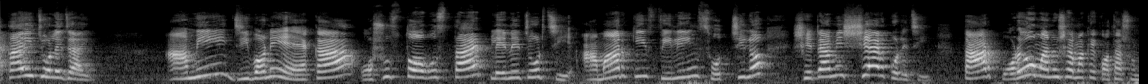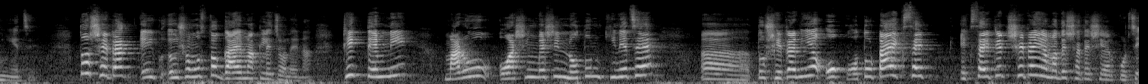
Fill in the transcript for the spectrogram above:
একাই চলে যাই। আমি জীবনে একা, অসুস্থ অবস্থায় প্লেনে চড়ছি, আমার কি ফিলিংস হচ্ছিল সেটা আমি শেয়ার করেছি, তারপরেও মানুষ আমাকে কথা শুনিয়েছে। তো সেটা এই, ওই সমস্ত গায়ে মাখলে চলে না। ঠিক তেমনি মারু ওয়াশিং মেশিন নতুন কিনেছে তো সেটা নিয়ে ও কতটা এক্সাইট এক্সাইটেড সেটাই আমাদের সাথে শেয়ার করছে।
